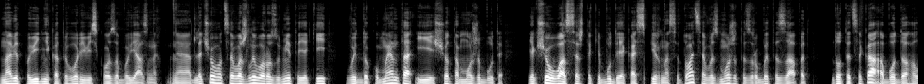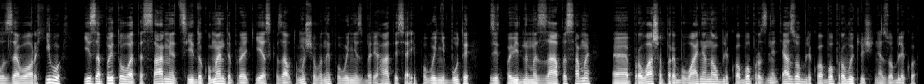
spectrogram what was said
на відповідній категорії військовозобов'язаних. Е, Для чого це важливо розуміти, який вид документа і що там може бути. Якщо у вас все ж таки буде якась спірна ситуація, ви зможете зробити запит до ТЦК або до галузевого архіву і запитувати самі ці документи, про які я сказав, тому що вони повинні зберігатися і повинні бути з відповідними записами е, про ваше перебування на обліку, або про зняття з обліку, або про виключення з обліку.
